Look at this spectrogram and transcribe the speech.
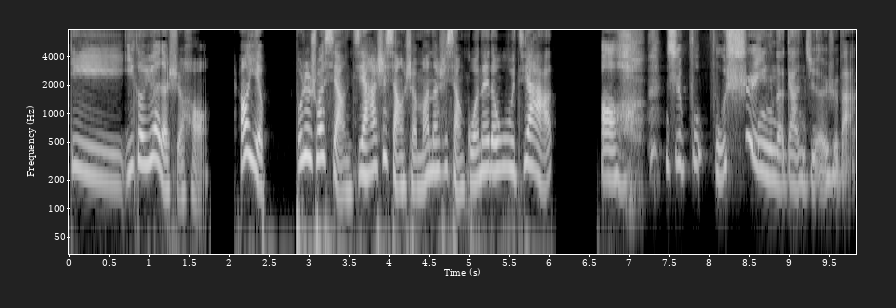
第一个月的时候，然后也不是说想家，是想什么呢？是想国内的物价，哦，是不不适应的感觉是吧？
